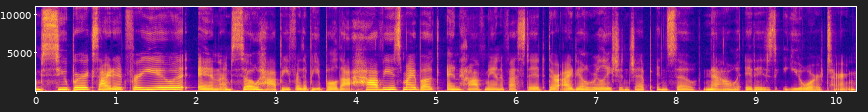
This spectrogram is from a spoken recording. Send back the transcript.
I'm super excited for you and I'm so happy for the people that have used my book and have manifested their ideal relationship. And so now it is your turn.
